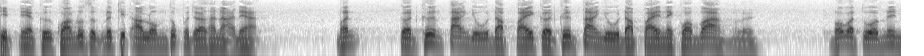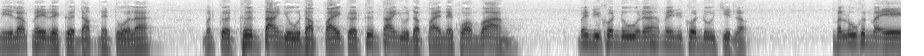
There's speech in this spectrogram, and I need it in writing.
จิตเนี่ยคือความรู้สึกนึกคิดอารมณ์ทุกปัจจุบันขณะเนี่ย มันเกิดขึ้นตั้งอยู่ดับไป เกิดขึ้นตั้งอยู่ดับไปในความว่างเลย เพราะว่าตัวไม่มีแล้วไม่ได้เกิดดับในตัวแล้ว มันเกิดขึ้นตั้งอยู่ดับไป เกิดขึ้นตั้งอยู่ดับไปในความว่าง ไม่มีคนดูนะ ไม่มีคนดูจิตหรอกมันรู้ขึ้นมาเอง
